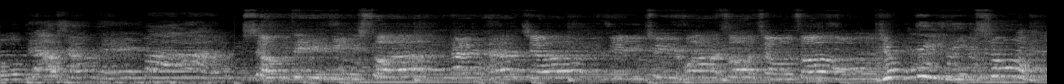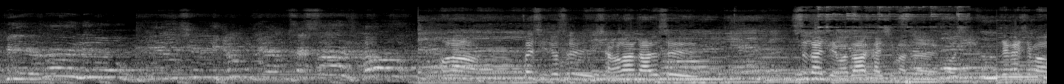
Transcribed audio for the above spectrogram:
我飘向北方，兄弟，你说爱喝酒，一句话说就走。兄弟，你说别泪流，一起永远在身后。好啦，这期就是想要让大家就是圣诞节嘛，大家开心嘛，对不对？恭喜，你现在开心吗？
